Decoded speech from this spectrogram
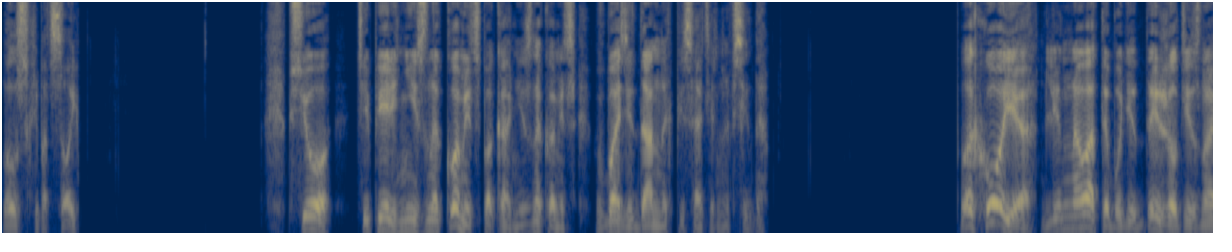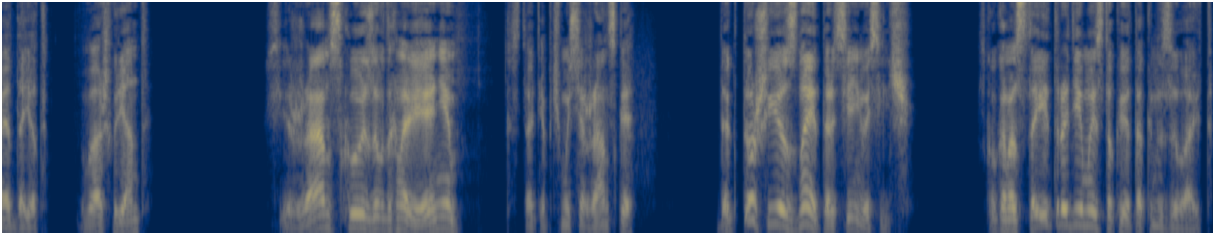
голос хрипотцой. Все, теперь незнакомец пока, незнакомец, в базе данных писатель навсегда. Плохое, длинновато будет, да и желтизной отдает. Ваш вариант? Сержантскую за вдохновением. Кстати, а почему сержантская? Да кто ж ее знает, Арсений Васильевич? Сколько она стоит, родимая, столько ее так и называют.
